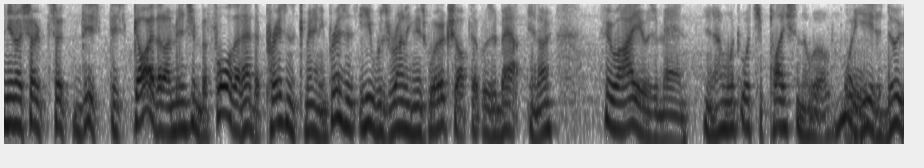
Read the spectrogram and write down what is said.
and you know, so so this this guy that I mentioned before that had the presence, commanding presence, he was running this workshop that was about you know, who are you as a man? You know, what, what's your place in the world? What are you hmm. here to do?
